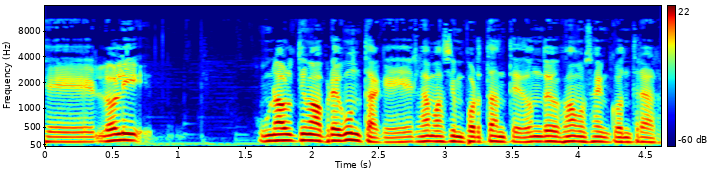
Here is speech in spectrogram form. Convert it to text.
Eh, Loli, una última pregunta, que es la más importante. ¿Dónde os vamos a encontrar?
